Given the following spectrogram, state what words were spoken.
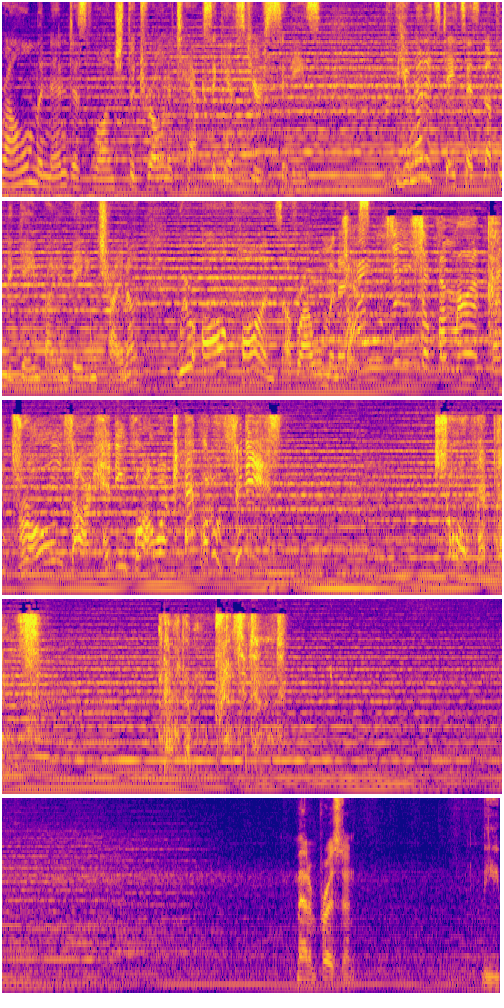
Raul Menendez launched the drone attacks against your cities. The United States has nothing to gain by invading China. We're all pawns of Raul Menendez. Thousands of American drones are heading for our capital cities. Show weapons, Madam President. Madam President, the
